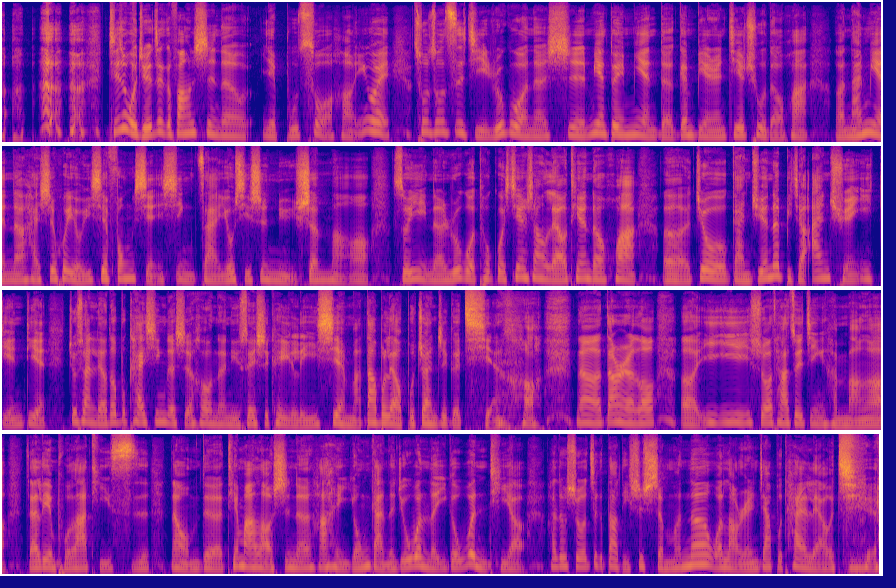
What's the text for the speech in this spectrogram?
其实我觉得这个方式呢也不错哈，因为出租自己，如果呢是面对面的跟别人接触的话，呃，难免呢还是会有一些风险性在，尤其是女生嘛哦，所以呢，如果透过线上聊天的话，呃，就感觉呢比较安全一点点。就算聊得不开心的时候呢，你随时可以离线嘛，大不了不赚这个钱哈。那当然喽，呃，依依说她最近很忙啊，在练普拉提斯，那我们。的天马老师呢，他很勇敢的就问了一个问题啊，他就说这个到底是什么呢？我老人家不太了解。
